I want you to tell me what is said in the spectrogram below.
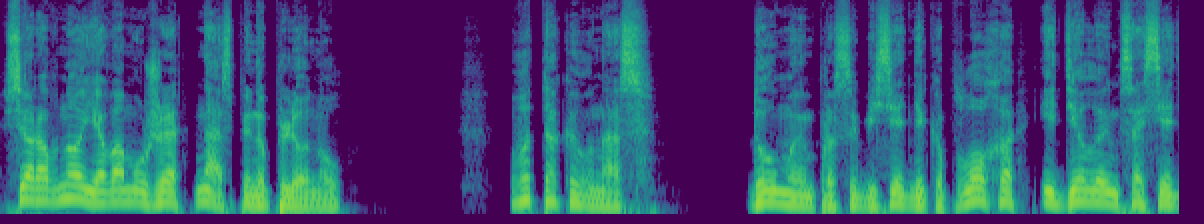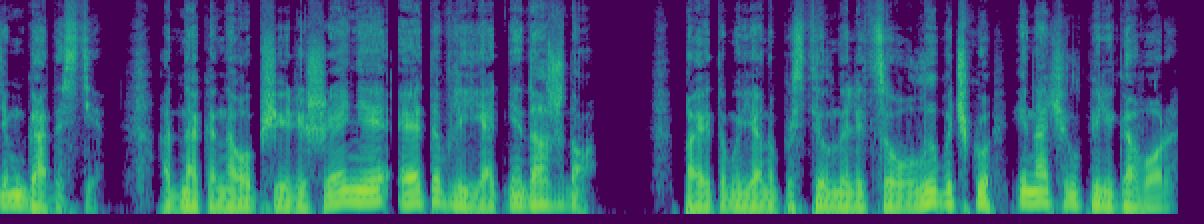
Все равно я вам уже на спину плюнул». Вот так и у нас. Думаем про собеседника плохо и делаем соседям гадости. Однако на общее решение это влиять не должно. Поэтому я напустил на лицо улыбочку и начал переговоры.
